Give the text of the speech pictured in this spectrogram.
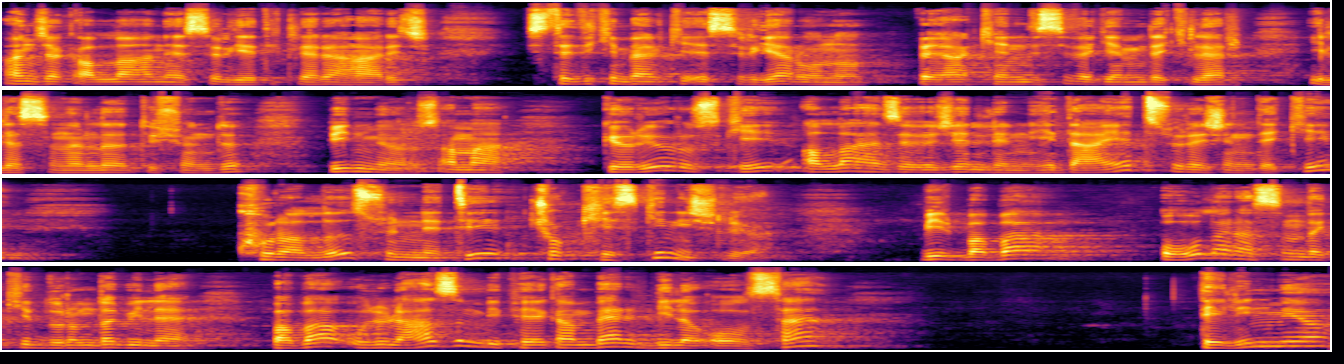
Ancak Allah'ın esirgedikleri hariç istedi ki belki esirger onu veya kendisi ve gemidekiler ile sınırlı düşündü. Bilmiyoruz ama görüyoruz ki Allah Azze ve Celle'nin hidayet sürecindeki kuralı, sünneti çok keskin işliyor. Bir baba oğul arasındaki durumda bile baba ulul azm bir peygamber bile olsa delinmiyor.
